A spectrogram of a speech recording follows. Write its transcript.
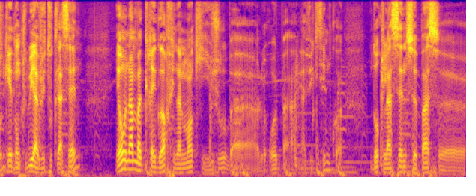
Ok, donc lui a vu toute la scène. Et on a McGregor, finalement, qui joue bah, le rôle, bah, la victime, quoi. Donc la scène se passe euh,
